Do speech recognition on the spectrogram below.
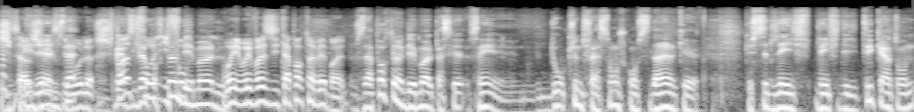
ça va bien à ce niveau-là. je vous apporter un bémol. Oui, oui, vas-y, t'apportes un bémol. Je vous apporte un bémol parce que d'aucune façon je considère que, que c'est de l'inf- l'infidélité quand on,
